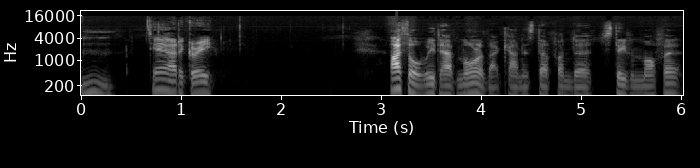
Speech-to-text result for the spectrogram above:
Mm. Yeah, I'd agree. I thought we'd have more of that kind of stuff under Steven Moffat.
